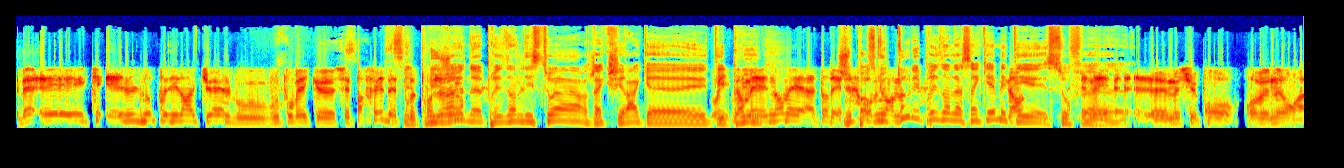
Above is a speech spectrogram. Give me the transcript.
Eh Ben, et, et- et notre président actuel, vous, vous trouvez que c'est parfait C'est d'être le trop plus jeune, président de l'histoire. Jacques Chirac euh, était Oui, plus... non mais non mais attendez. Je pense revenons que tous les présidents de la 5e Non, étaient, sauf... Mais, euh, euh, Monsieur Pro, revenons à,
